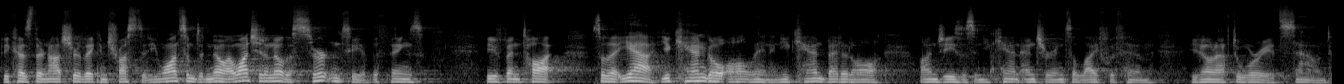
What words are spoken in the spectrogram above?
because they're not sure they can trust it. He wants them to know. I want you to know the certainty of the things you've been taught so that, yeah, you can go all in and you can bet it all on Jesus and you can enter into life with him. You don't have to worry, it's sound.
